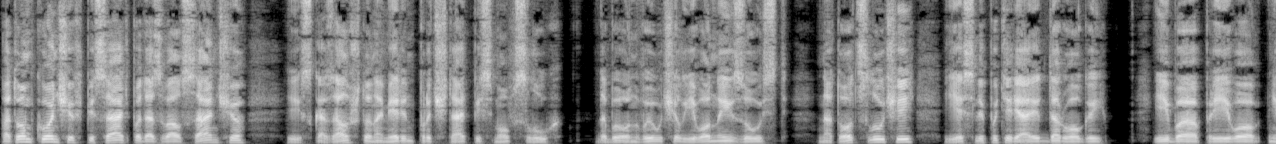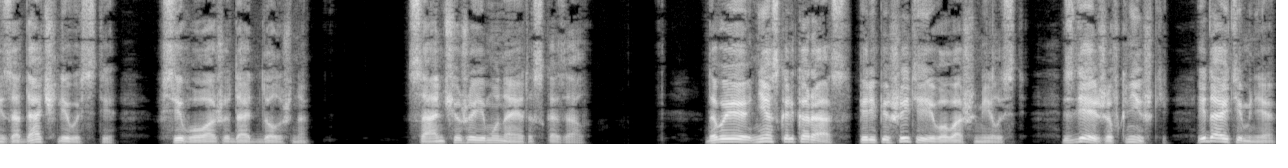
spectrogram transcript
Потом, кончив писать, подозвал Санчо и сказал, что намерен прочитать письмо вслух, дабы он выучил его наизусть, на тот случай, если потеряет дорогой, ибо при его незадачливости всего ожидать должно. Санчо же ему на это сказал. — Да вы несколько раз перепишите его, ваша милость, здесь же, в книжке, и дайте мне,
